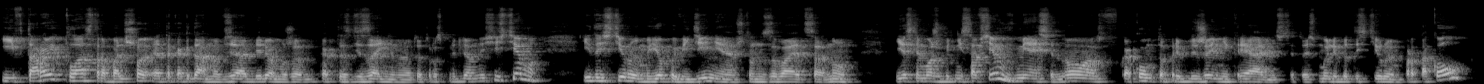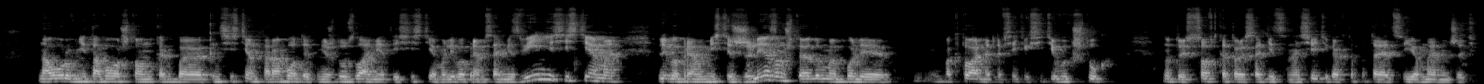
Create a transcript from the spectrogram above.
И второй кластер большой, это когда мы взял, берем уже как-то сдизайненную вот эту распределенную систему и тестируем ее поведение, что называется, ну, если, может быть, не совсем в мясе, но в каком-то приближении к реальности. То есть мы либо тестируем протокол, на уровне того, что он как бы консистентно работает между узлами этой системы, либо прям сами звенья системы, либо прямо вместе с железом, что, я думаю, более актуально для всяких сетевых штук. Ну, то есть софт, который садится на сеть и как-то пытается ее менеджить.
